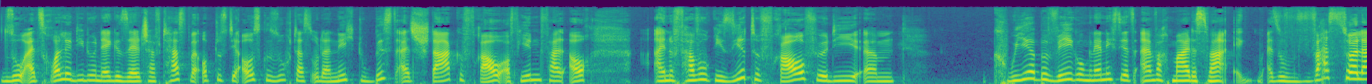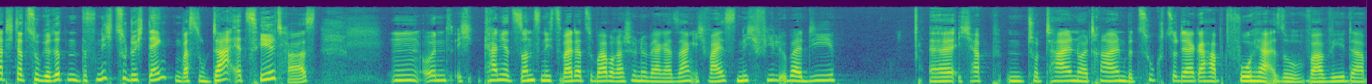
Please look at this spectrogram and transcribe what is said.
so als Rolle, die du in der Gesellschaft hast, weil ob du es dir ausgesucht hast oder nicht, du bist als starke Frau auf jeden Fall auch eine favorisierte Frau für die ähm, Queer-Bewegung, nenne ich sie jetzt einfach mal, das war, also was zur Hölle hat dich dazu geritten, das nicht zu durchdenken, was du da erzählt hast. Mm, und ich kann jetzt sonst nichts weiter zu Barbara Schöneberger sagen. Ich weiß nicht viel über die. Äh, ich habe einen total neutralen Bezug zu der gehabt vorher, also war weder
